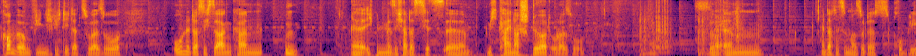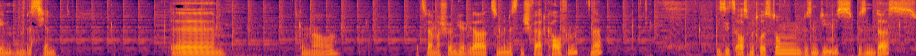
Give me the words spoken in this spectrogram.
komme irgendwie nicht richtig dazu. Also, ohne dass ich sagen kann... Äh, ich bin mir sicher, dass jetzt äh, mich keiner stört oder so. So, ähm... Das ist immer so das Problem ein bisschen. Ähm... Genau. Jetzt werden wir schön hier wieder zumindest ein Schwert kaufen, ne? Wie sieht's aus mit Rüstung? Bisschen dies, bisschen das.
